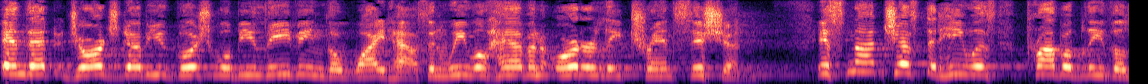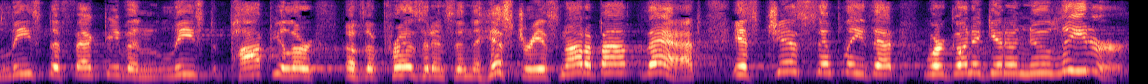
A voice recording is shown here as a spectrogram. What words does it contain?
and that George W. Bush will be leaving the White House and we will have an orderly transition. It's not just that he was probably the least effective and least popular of the presidents in the history. It's not about that. It's just simply that we're going to get a new leader.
